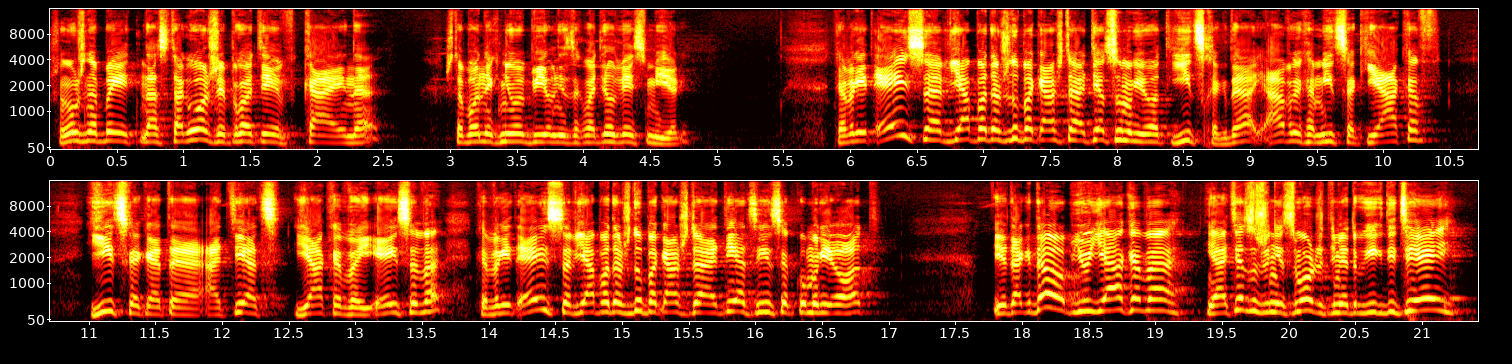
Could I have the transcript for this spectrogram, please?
что нужно быть настороже против Каина, чтобы он их не убил, не захватил весь мир. Говорит, Эйсов, я подожду, пока что отец умрет. Ицхак, да? Авраам, Ицхак, Яков. Ицхак – это отец Якова и Эйсова. Говорит, Эйсов, я подожду, пока что отец Ицхак умрет. И тогда убью Якова, и отец уже не сможет иметь других детей.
